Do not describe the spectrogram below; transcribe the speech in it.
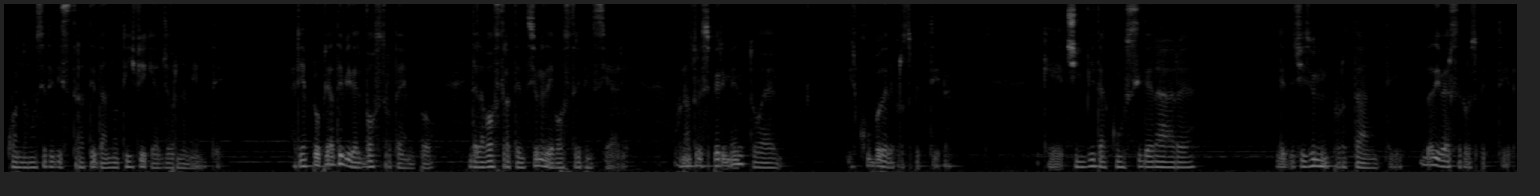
quando non siete distratti da notifiche e aggiornamenti. Riappropriatevi del vostro tempo, della vostra attenzione e dei vostri pensieri. Un altro esperimento è il cubo delle prospettive, che ci invita a considerare le decisioni importanti da diverse prospettive.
